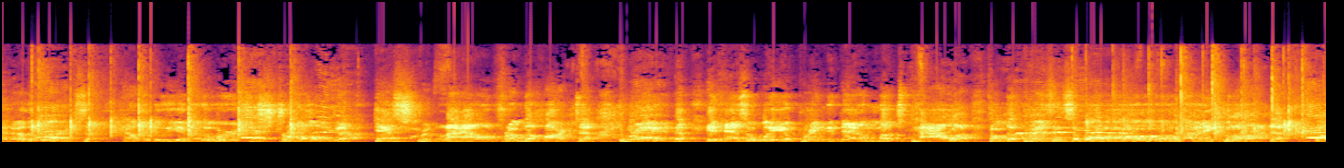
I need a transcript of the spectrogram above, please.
In other words, uh, hallelujah, in other words, strong, desperate, loud, from the heart, uh, praying. It has a way of bringing down much power from the presence of Almighty God. The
